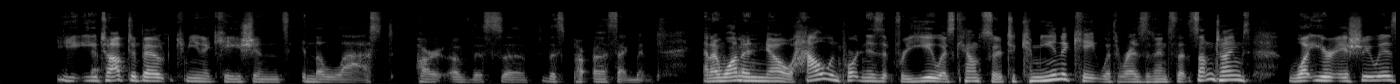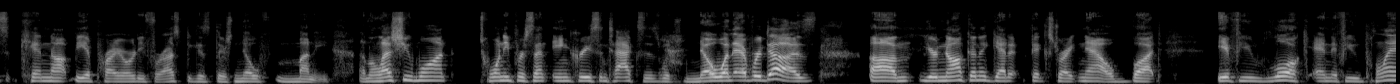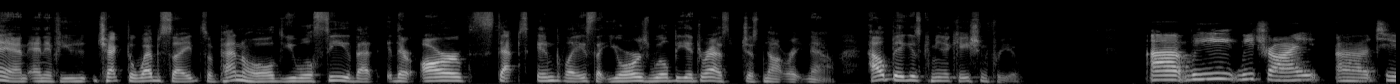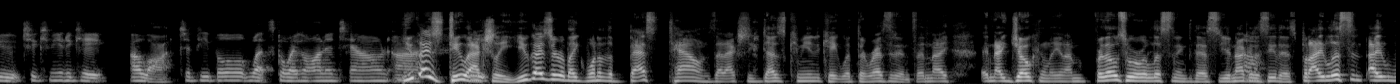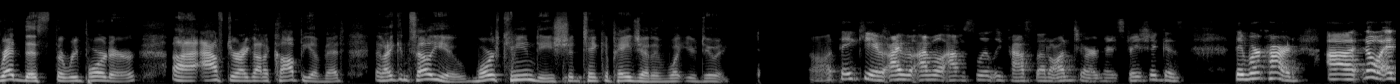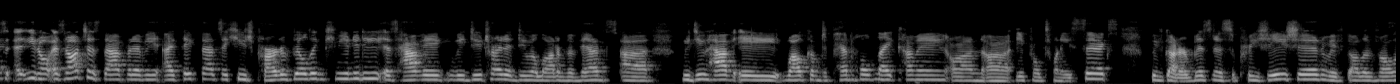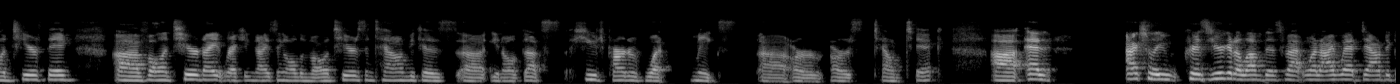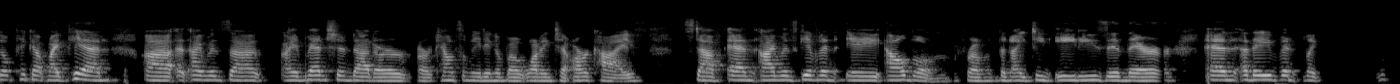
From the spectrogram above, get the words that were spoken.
you, you talked about communications in the last part of this uh, this uh, segment and i want to yeah. know how important is it for you as counselor to communicate with residents that sometimes what your issue is cannot be a priority for us because there's no money unless you want 20% increase in taxes yeah. which no one ever does um, you're not going to get it fixed right now but if you look and if you plan and if you check the websites of Penhold, you will see that there are steps in place that yours will be addressed, just not right now. How big is communication for you? Uh, we we try uh, to to communicate a lot to people what's going on in town. Uh, you guys do actually. You guys are like one of the best towns that actually does communicate with the residents. And I and I jokingly, and I'm for those who are listening to this, you're not oh. going to see this, but I listened, I read this, the reporter, uh, after I got a copy of it, and I can tell you, more communities should take a page out of what you're doing. Oh, thank you. I, I will absolutely pass that on to our administration because they work hard. Uh, no, it's you know, it's not just that, but I mean, I think that's a huge part of building community is having. We do try to do a lot of events. Uh, we do have a welcome to Penhold night coming on uh, April 26th. We've got our business appreciation. We've got a volunteer thing, uh, volunteer night, recognizing all the volunteers in town because uh, you know that's a huge part of what makes uh, our our town tick. Uh, and actually, Chris, you're gonna love this. But when I went down to go pick up my pin, uh, I was uh, I mentioned at our our council meeting about wanting to archive stuff and i was given a album from the 1980s in there and they even like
